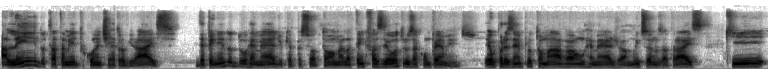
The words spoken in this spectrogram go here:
além do tratamento com antirretrovirais, dependendo do remédio que a pessoa toma, ela tem que fazer outros acompanhamentos. Eu, por exemplo, tomava um remédio há muitos anos atrás que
